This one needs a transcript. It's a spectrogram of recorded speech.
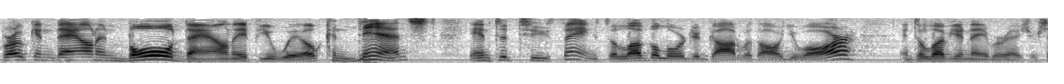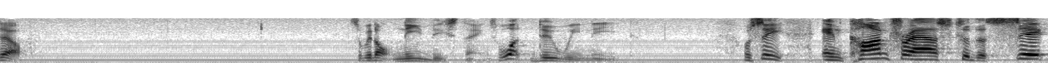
broken down and boiled down, if you will, condensed into two things to love the Lord your God with all you are, and to love your neighbor as yourself. So we don't need these things. What do we need? Well, see, in contrast to the sick,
